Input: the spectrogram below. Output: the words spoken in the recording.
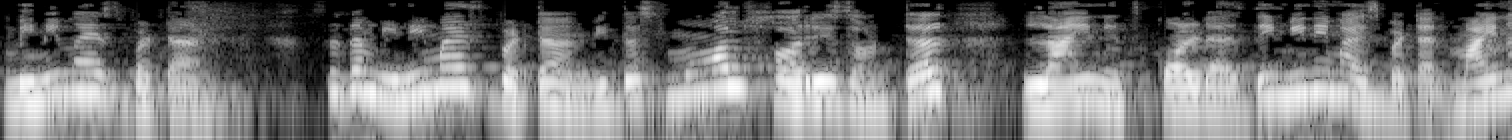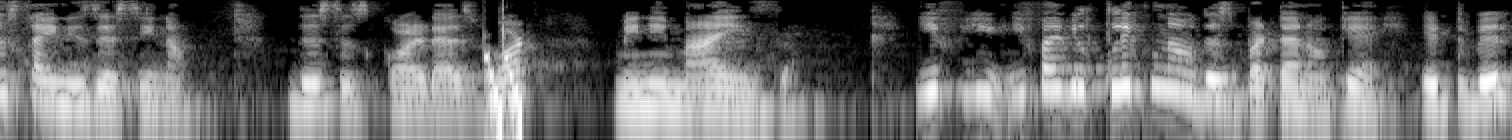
minimize button so the minimize button with the small horizontal line is called as the minimize button. Minus sign is a now. This is called as what? Minimize. If, you, if I will click now this button, okay, it will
